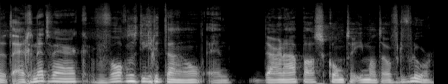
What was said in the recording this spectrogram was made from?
het eigen netwerk, vervolgens digitaal. En daarna pas komt er iemand over de vloer.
